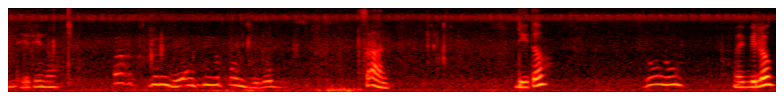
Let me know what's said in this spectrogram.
Hindi rin oh. Bakit hindi? Ang ang bilog? Saan? Dito? Doon, oh. May bilog?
